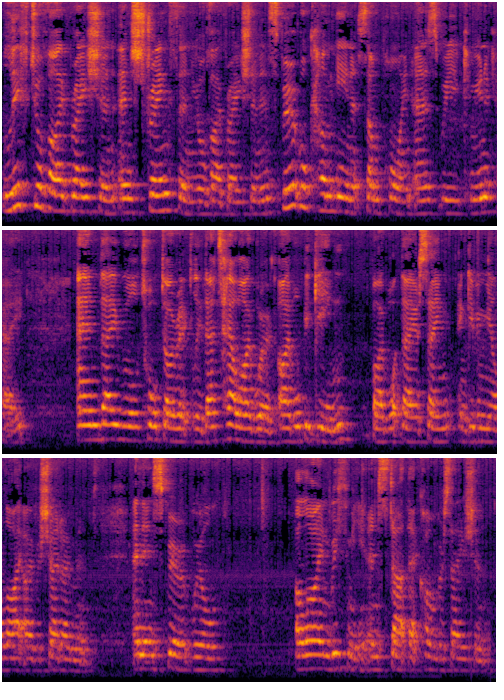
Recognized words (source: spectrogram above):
lift your vibration and strengthen your vibration. And spirit will come in at some point as we communicate and they will talk directly. That's how I work. I will begin by what they are saying and giving me a light overshadowment. And then spirit will align with me and start that conversation.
